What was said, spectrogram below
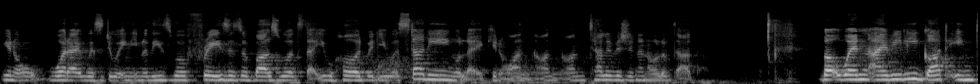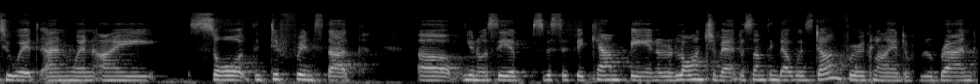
you know what i was doing. You know these were phrases or buzzwords that you heard when you were studying or like you know on on, on television and all of that. But when i really got into it and when i saw the difference that uh, you know, say a specific campaign or a launch event or something that was done for a client or for a brand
